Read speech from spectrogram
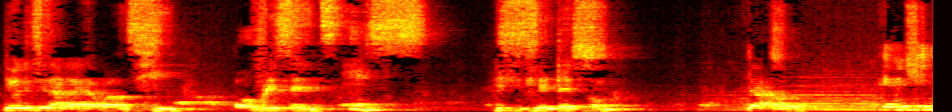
the only thing I like about him of recent is this is latest song. That's all. Can we?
